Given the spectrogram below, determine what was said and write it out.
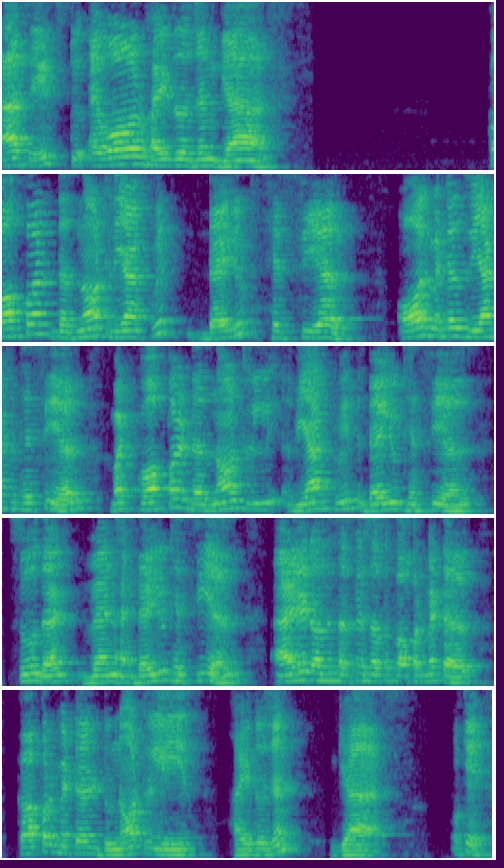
acids to evolve hydrogen gas. Copper does not react with dilute HCl. All metals react with HCl but copper does not re react with dilute HCl so that when dilute HCl added on the surface of the copper metal, copper metal do not release hydrogen gas. Okay,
